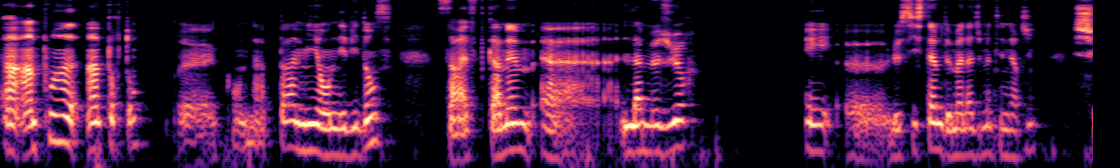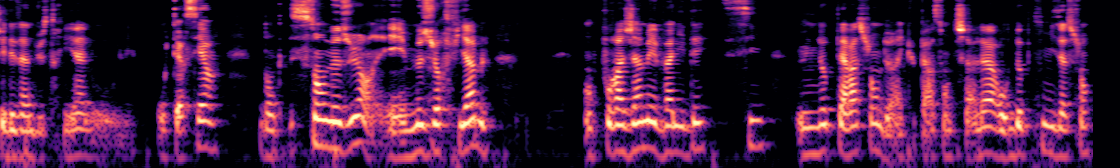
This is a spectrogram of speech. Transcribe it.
Un, point important qu'on n'a pas mis en évidence, ça reste quand même la mesure et le système de management énergie chez les industriels ou, ou tertiaires donc sans mesure et mesure fiable, on ne pourra jamais valider si une opération de récupération de chaleur ou d'optimisation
